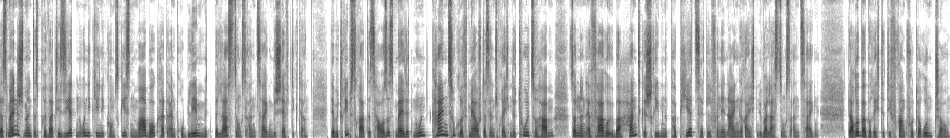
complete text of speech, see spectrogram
Das Management des privatisierten Uniklinikums Gießen-Marburg hat ein Problem mit Belastungsanzeigen Beschäftigter. Der Betriebsrat des Hauses meldet nun, keinen Zugriff mehr auf das entsprechende Tool zu haben, sondern erfahre über handgeschriebene Papierzettel von den eingereichten Überlastungsanzeigen. Darüber berichtet die Frankfurter Rundschau.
